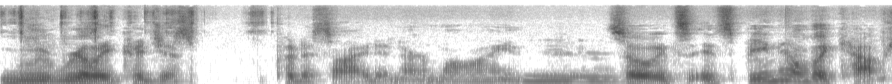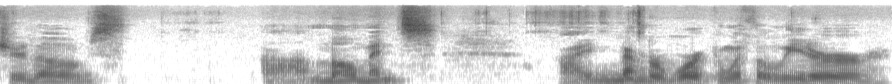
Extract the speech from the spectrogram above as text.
really could just put aside in our mind. Mm. So it's it's being able to capture those uh, moments. I remember working with a leader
